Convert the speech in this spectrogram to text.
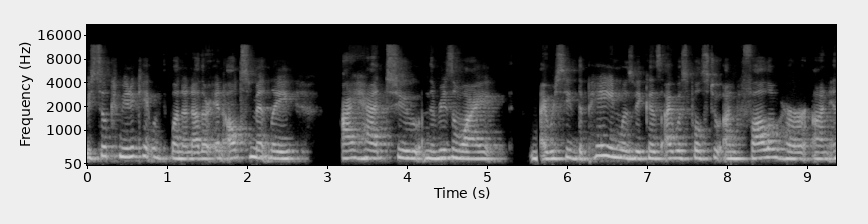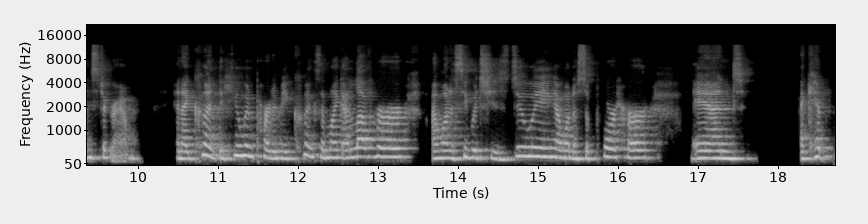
we still communicate with one another and ultimately i had to and the reason why i received the pain was because i was supposed to unfollow her on instagram and I couldn't, the human part of me couldn't I'm like, I love her. I want to see what she's doing. I want to support her. And I kept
